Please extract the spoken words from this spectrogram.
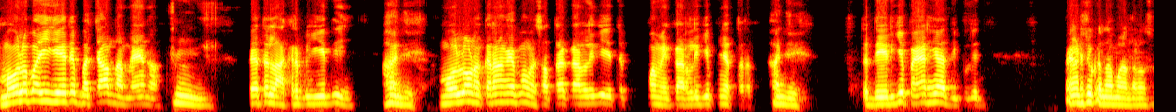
ਮੁੱਲ ਭਾਜੀ ਜੇ ਤੇ ਬੱਚਾ ਹੁੰਦਾ ਮੈਂ ਨਾ ਹੂੰ। ਫਿਰ ਤੇ ਲੱਖ ਰੁਪਏ ਦੀ। ਹਾਂਜੀ। ਮੁੱਲ ਹੁਣ ਕਰਾਂਗੇ ਭਾਵੇਂ 70 ਕਰ ਲਈਏ ਤੇ ਭਾਵੇਂ ਕਰ ਲਈਏ 75 ਹਾਂਜੀ। ਤੇ ਦੇ ਦਈਏ 65000 ਦੀ ਪੂਰੇ। 65 ਚੋਂ ਕਿੰਨਾ ਮੰਨਦਾ ਉਸ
